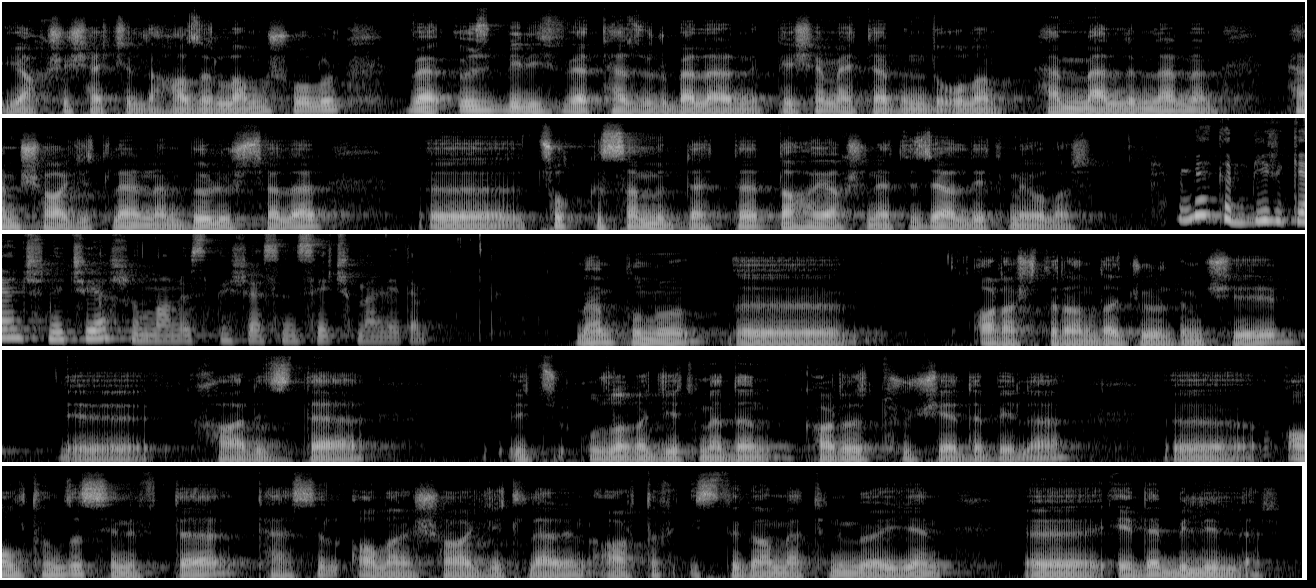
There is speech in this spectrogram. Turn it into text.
yaxşı şəkildə hazırlanmış olur və öz bilik və təcrübələrini peşə məktəbində olan həm müəllimlərlə, həm şagirdlərlə bölüşsələr, çox qısa müddətdə daha yaxşı nəticə əldə etmək olar. Ümumiyyətlə bir gənc neçə yaşından öz peşəsini seçməlidir? Mən bunu e, araşdıranda gördüm ki, e, xaricdə heç uzağa getmədən qarı Türkiyədə belə 6-cı e, sinifdə təhsil alan şagirdlərin artıq istiqamətini müəyyən edə bilirlər.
